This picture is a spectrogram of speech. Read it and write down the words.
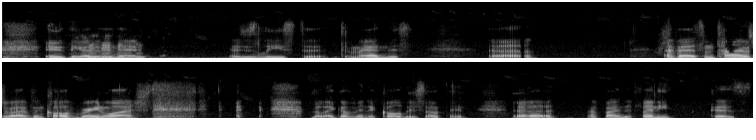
Anything other than that, it just leads to, to madness. Uh, I've had some times where I've been called brainwashed, or like I'm in a cult or something. Uh, I find it funny because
